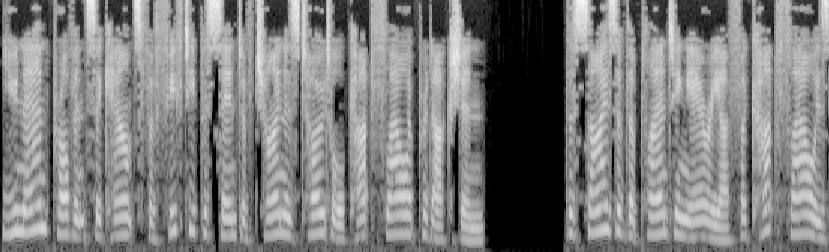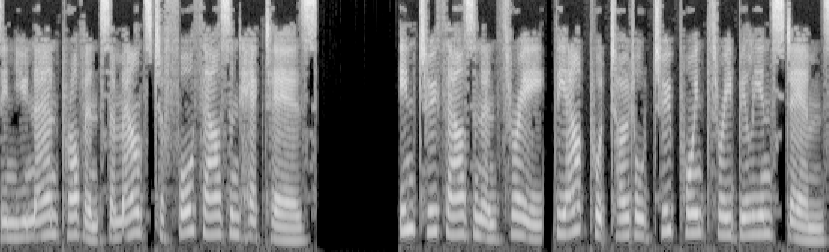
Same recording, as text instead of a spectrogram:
Yunnan province accounts for 50% of China's total cut flour production. The size of the planting area for cut flowers in Yunnan province amounts to 4,000 hectares. In 2003, the output totaled 2.3 billion stems.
